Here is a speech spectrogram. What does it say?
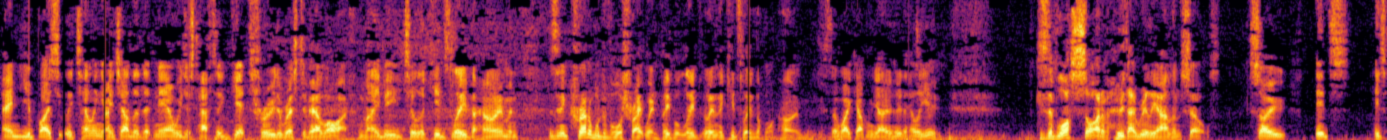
And you're basically telling each other that now we just have to get through the rest of our life, maybe until the kids leave the home. And there's an incredible divorce rate when people leave, when the kids leave the home. So they wake up and go, "Who the hell are you?" Because they've lost sight of who they really are themselves. So it's it's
